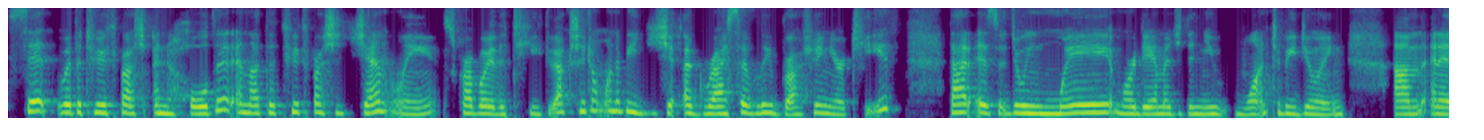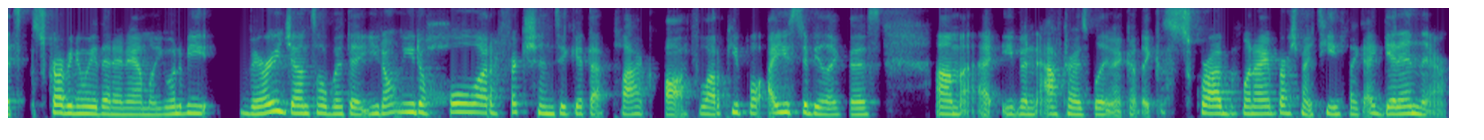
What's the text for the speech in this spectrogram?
sit with the toothbrush and hold it and let the toothbrush gently scrub away the teeth. You actually don't want to be aggressively brushing your teeth. That is doing way more damage than you want to be doing. Um, and it's scrubbing away that enamel. You want to be very gentle with it. You don't need a whole lot of friction to get that plaque off. A lot of people, I used to be like this. Um, even after I was bulimic, I'd like scrub when I brush my teeth, like I get in there,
